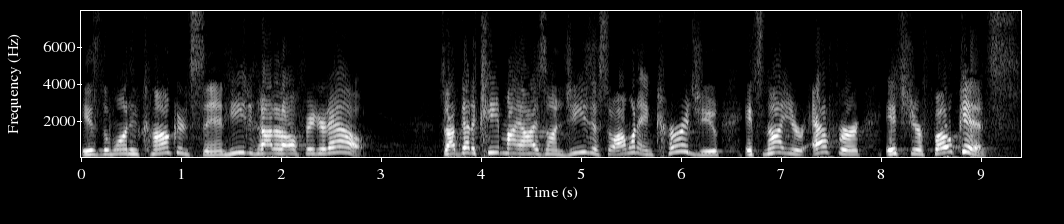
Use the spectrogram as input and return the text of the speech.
is the one who conquered sin. He got it all figured out. So I've got to keep my eyes on Jesus. So I want to encourage you, it's not your effort, it's your focus.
